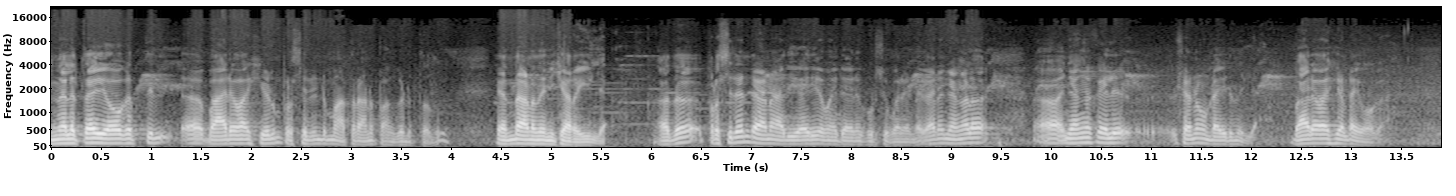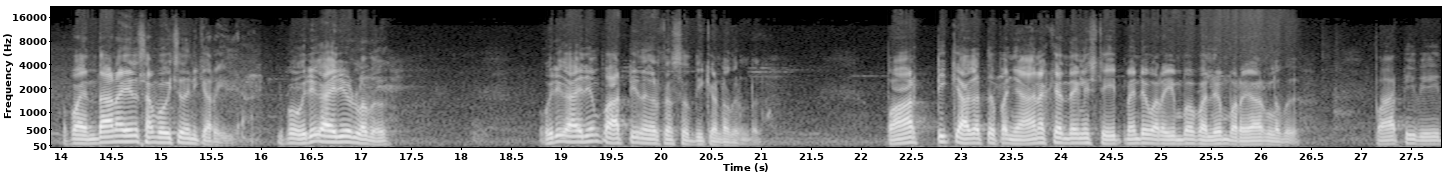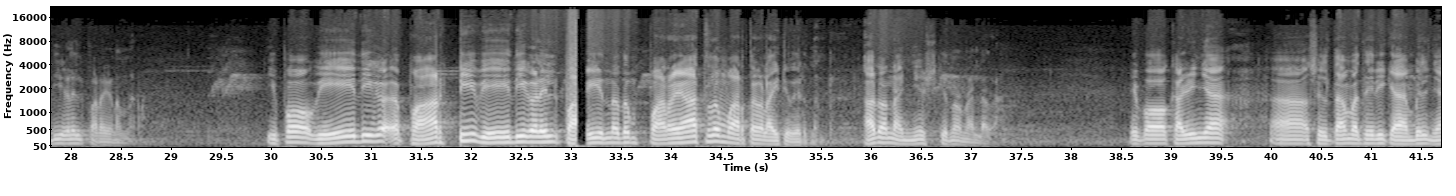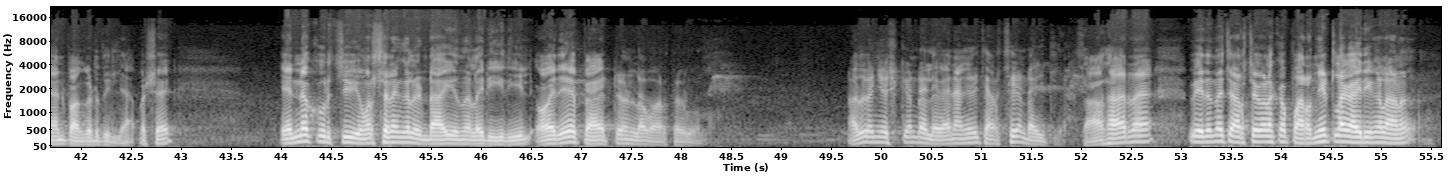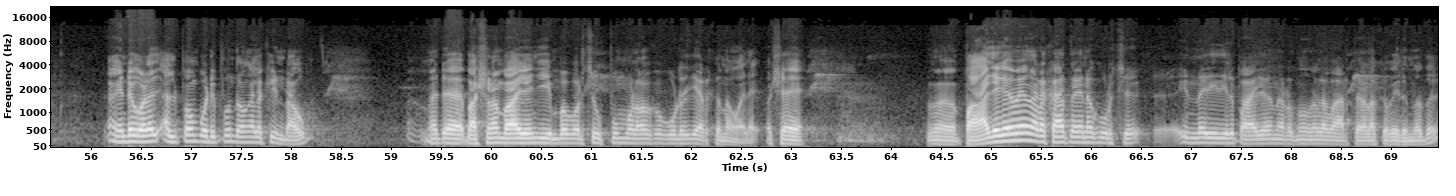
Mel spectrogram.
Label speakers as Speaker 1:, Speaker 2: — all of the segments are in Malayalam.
Speaker 1: ഇന്നലത്തെ യോഗത്തിൽ ഭാരവാഹികളും പ്രസിഡന്റും മാത്രമാണ് പങ്കെടുത്തത്. എന്താണെന്ന് എനിക്കറിയില്ല. അത് പ്രസിഡന്റാണ് ആധികാരികമായിട്ട് അതിനെക്കുറിച്ച് പറയേണ്ടത്. കാരണം ഞങ്ങൾ ഞങ്ങൾക്ക് അതിൽ ക്ഷണം ഉണ്ടായിരുന്നില്ല. ഭാരവാഹികളുടെ യോഗ. അപ്പോൾ എന്താണ് അതിൽ സംഭവിച്ചത് എനിക്കറിയില്ല. ഇപ്പോൾ ഒരു കാര്യമുള്ളത് ഒരു കാര്യം പാർട്ടി നേതൃത്വം ശ്രദ്ധിക്കേണ്ടതുണ്ട്. പാർട്ടിക്കകത്ത് ഇപ്പം ഞാനൊക്കെ എന്തെങ്കിലും സ്റ്റേറ്റ്മെന്റ് പറയുമ്പോൾ പലരും പറയാറുള്ളത് പാർട്ടി വേദികളിൽ പറയണമെന്നാണ്. ഇപ്പോൾ വേദിക പാർട്ടി വേദികളിൽ പറയുന്നതും പറയാത്തതും വാർത്തകളായിട്ട് വരുന്നുണ്ട്. അതൊന്ന് അന്വേഷിക്കുന്നത് നല്ലതാണ്. ഇപ്പോൾ കഴിഞ്ഞ സുൽത്താൻ ബത്തേരി ക്യാമ്പിൽ ഞാൻ പങ്കെടുത്തില്ല. പക്ഷേ എന്നെക്കുറിച്ച് വിമർശനങ്ങൾ ഉണ്ടായി എന്നുള്ള രീതിയിൽ ഒരേ പാറ്റേണുള്ള വാർത്തകൾ വന്നു. അത് അന്വേഷിക്കേണ്ടല്ലേ കാരണം അങ്ങനെ ചർച്ചയുണ്ടായിട്ടില്ല. സാധാരണ വരുന്ന ചർച്ചകളൊക്കെ പറഞ്ഞിട്ടുള്ള കാര്യങ്ങളാണ്. അതിന്റെ കൂടെ അല്പം പൊടിപ്പും തോങ്ങലൊക്കെ ഉണ്ടാവും. മറ്റേ ഭക്ഷണം പാചകം ചെയ്യുമ്പോൾ കുറച്ച് ഉപ്പും മുളകൊക്കെ കൂടുതൽ ചേർക്കുന്ന പോലെ. പക്ഷേ പാചകമേ നടക്കാത്തതിനെക്കുറിച്ച് ഇന്ന രീതിയിൽ പാചകം നടന്നു എന്നുള്ള വാർത്തകളൊക്കെ വരുന്നത്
